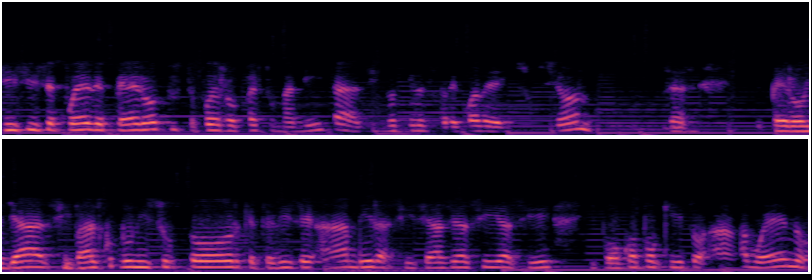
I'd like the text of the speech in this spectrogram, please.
sí, sí se puede, pero pues te puedes romper tu manita si no tienes adecuada instrucción. O sea, pero ya si vas con un instructor que te dice, ah, mira, si se hace así, así, y poco a poquito, ah, bueno,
